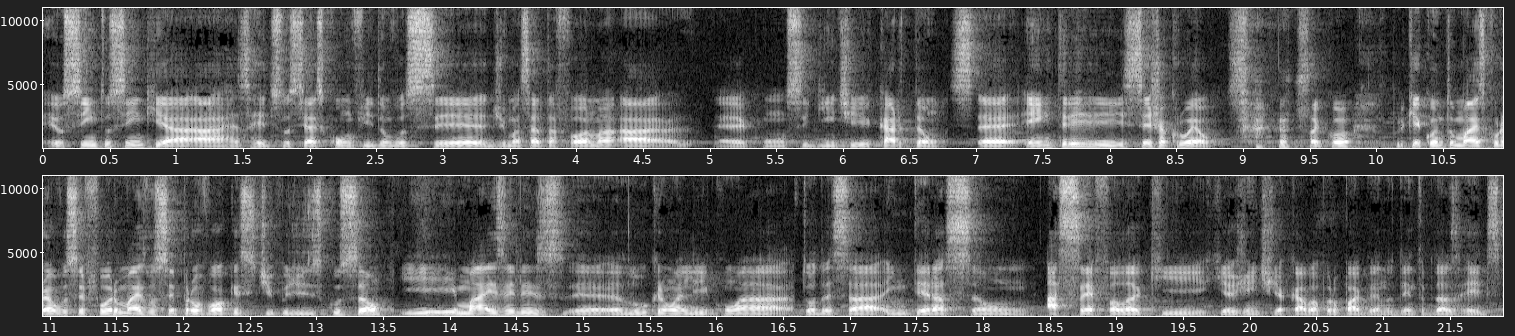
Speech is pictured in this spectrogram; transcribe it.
eu sinto sim que a, as redes sociais convidam você, de uma certa forma, a, é, com o seguinte cartão: é, entre e seja cruel, sacou? Porque quanto mais cruel você for, mais você provoca esse tipo de discussão e mais eles é, lucram ali com a, toda essa interação acéfala que, que a gente acaba propagando dentro das redes.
